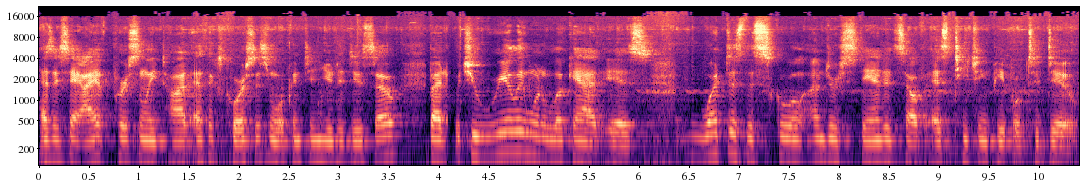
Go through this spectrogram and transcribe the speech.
as I say, I have personally taught ethics courses and will continue to do so. But what you really want to look at is what does the school understand itself as teaching people to do?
